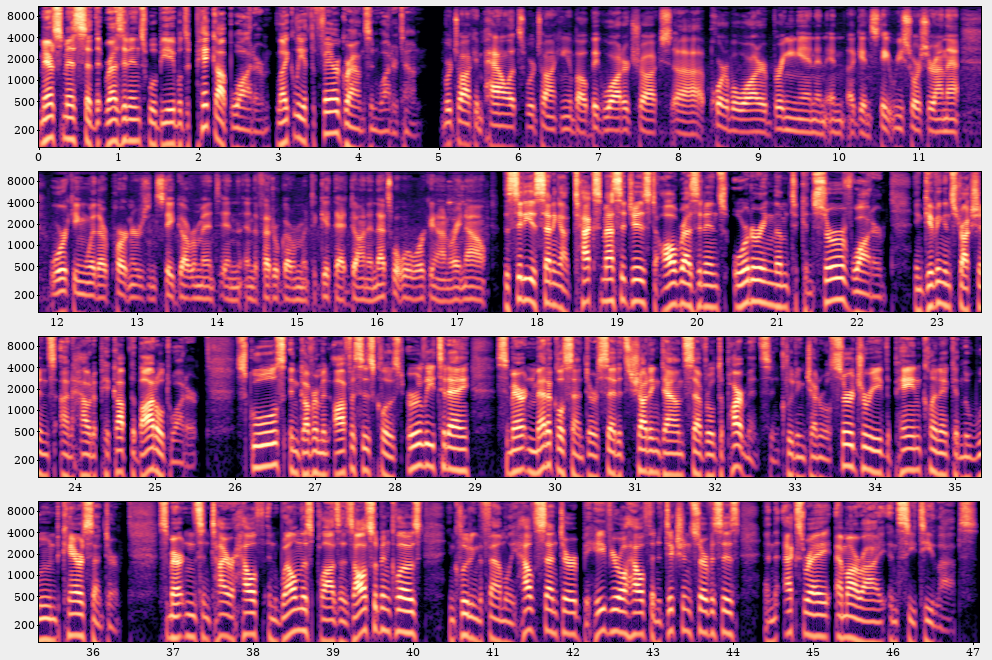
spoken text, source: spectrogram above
Mayor Smith said that residents will be able to pick up water, likely at the fairgrounds in Watertown. We're talking pallets, we're talking about big water trucks, uh, portable water, bringing in, and, and, again, state resource around that, working with our partners in state government and, and the federal government to get that done. And that's what we're working on right now. The city is sending out text messages to all residents, ordering them to conserve water and giving instructions on how to pick up the bottled water. Schools and government offices closed early today. Samaritan Medical Center said it's shutting down several departments, including general surgery, the pain clinic, and the wound care center. Samaritan's entire health and wellness plaza has also been closed, including the Family Health Center, Behavioral Health and Addiction Services, and the X ray, MRI, and CT labs.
